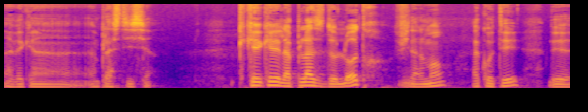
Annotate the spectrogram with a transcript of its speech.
avec un, un plasticien quelle, quelle est la place de l'autre, finalement, à côté de,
